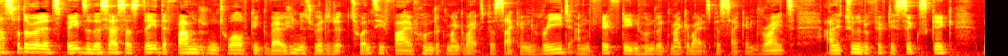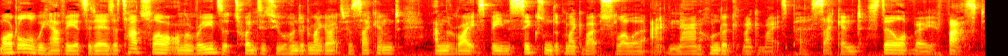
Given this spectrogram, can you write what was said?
As for the rated speeds of this SSD, the 512GB version is rated at 2500 MB per second read and 1500 MB per second write, and the 256GB model we have here today is a tad slower on the reads at 2200 MB per second, and the writes being 600 MB slower at 900 MB per second, still very fast.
